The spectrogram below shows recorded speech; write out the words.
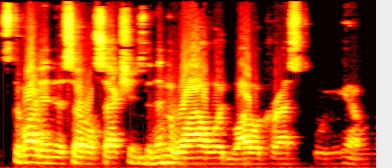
it's divided into several sections. And then the Wildwood, Wildwood Crest, you know,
